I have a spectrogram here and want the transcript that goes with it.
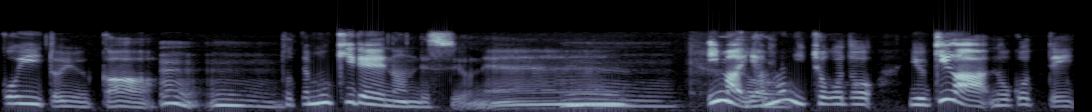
こいいというか、うんうん。とても綺麗なんですようね。ん。今山にちょうど雪が残って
